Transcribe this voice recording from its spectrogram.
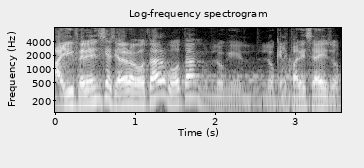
hay diferencias y a la hora de votar votan lo que, lo que les parece a ellos.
